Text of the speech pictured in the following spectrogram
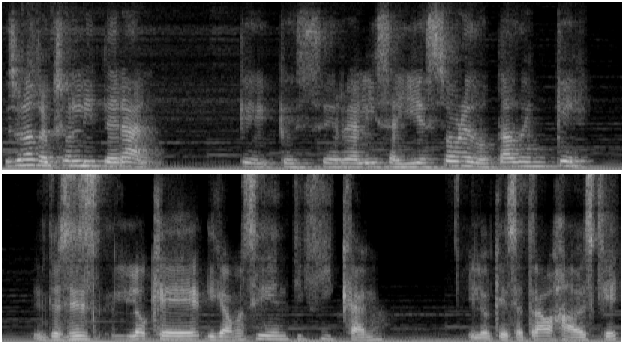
Es una traducción literal que, se realiza y es sobredotado en qué. Entonces, lo que, digamos, identifican y lo que se ha trabajado es que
